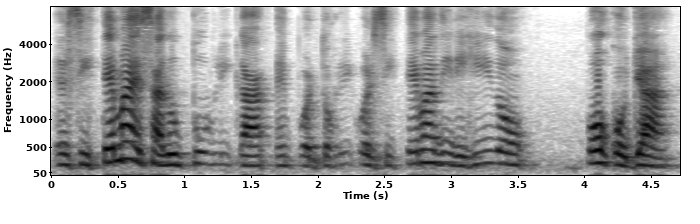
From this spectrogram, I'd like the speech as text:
el sistema de salud pública en Puerto Rico, el sistema dirigido poco ya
